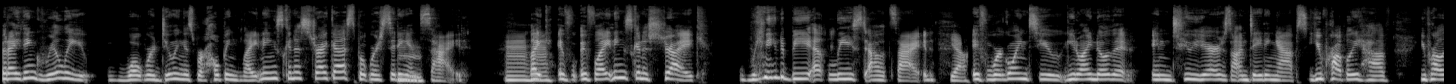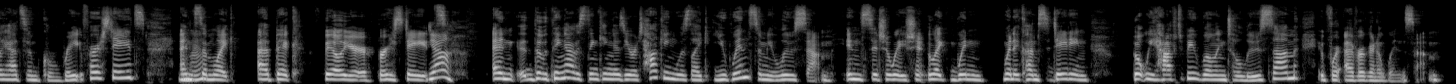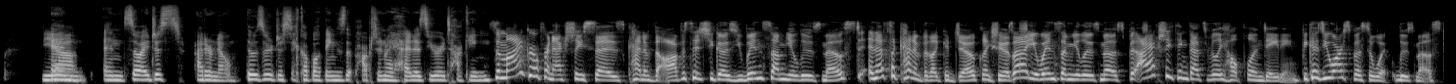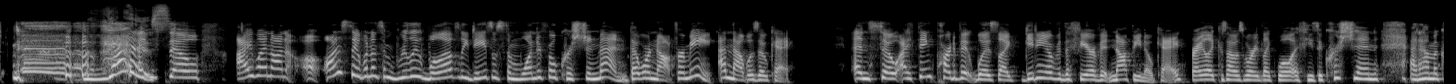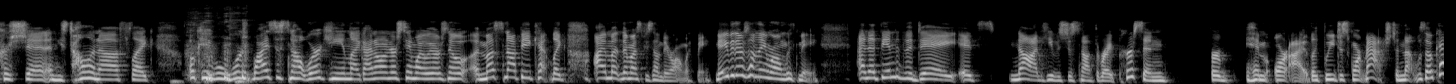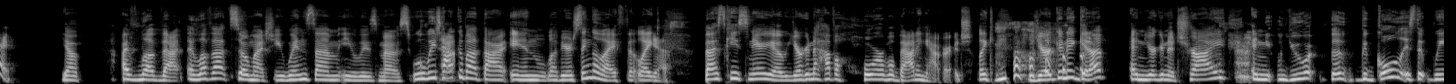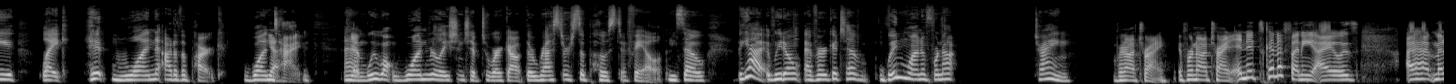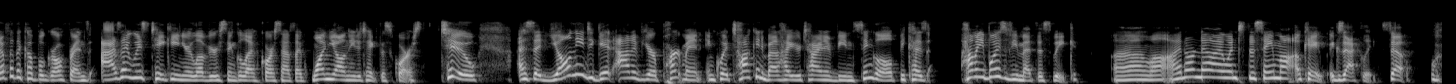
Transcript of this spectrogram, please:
But I think really what we're doing is we're hoping lightning's going to strike us, but we're sitting mm. inside. Mm-hmm. Like if, if lightning's going to strike, we need to be at least outside. Yeah. If we're going to, you know, I know that in two years on dating apps, you probably have, you probably had some great first dates and mm-hmm. some like epic failure first dates. Yeah. And the thing I was thinking as you were talking was like, you win some, you lose some in situation, like when, when it comes to dating, but we have to be willing to lose some if we're ever going to win some. Yeah. And, and so I just, I don't know. Those are just a couple of things that popped in my head as you were talking. So my girlfriend actually says kind of the opposite. She goes, You win some, you lose most. And that's a kind of like a joke. Like she goes, Oh, you win some, you lose most. But I actually think that's really helpful in dating because you are supposed to w- lose most. yes. so I went on, honestly, I went on some really lovely dates with some wonderful Christian men that were not for me. And that was okay. And so I think part of it was like getting over the fear of it not being okay, right? Like, because I was worried, like, well, if he's a Christian and I'm a Christian and he's tall enough, like, okay, well, why is this not working? Like, I don't understand why there's no, it must not be a, like, I'm, there must be something wrong with me. Maybe there's something wrong with me. And at the end of the day, it's not, he was just not the right person for him or I. Like, we just weren't matched and that was okay. Yep. I love that. I love that so much. You win some, you lose most. Well, we talk yeah. about that in Love Your Single Life that, like, yes. Best case scenario, you're going to have a horrible batting average. Like, you're going to get up and you're going to try. And you, the, the goal is that we like hit one out of the park one yes. time. And yep. we want one relationship to work out. The rest are supposed to fail. And so, but yeah, if we don't ever get to win one, if we're not trying, we're not trying. If we're not trying. And it's kind of funny. I was, I met up with a couple girlfriends as I was taking your Love Your Single Life course. And I was like, one, y'all need to take this course. Two, I said, y'all need to get out of your apartment and quit talking about how you're tired of being single because how many boys have you met this week? Uh, well, I don't know. I went to the same. Okay, exactly. So,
